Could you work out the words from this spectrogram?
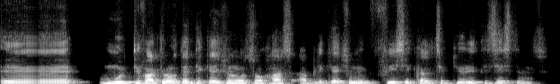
Uh, multi-factor authentication also has application in physical security systems.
